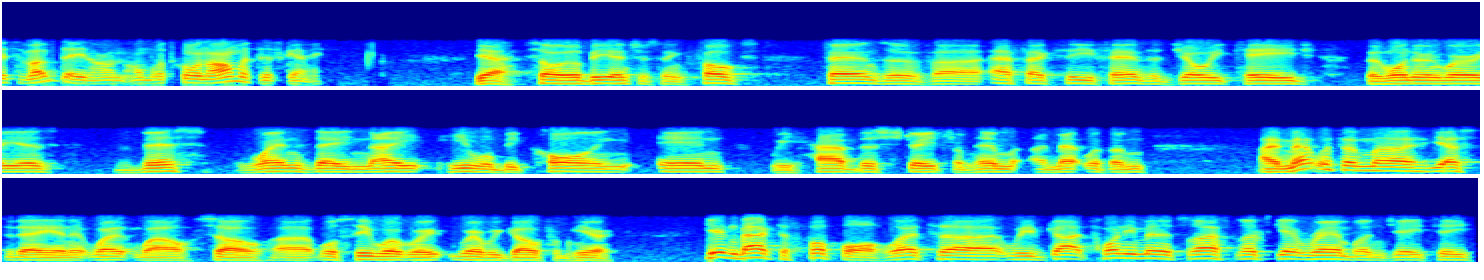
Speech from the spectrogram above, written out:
get some update on on what's going on with this guy. Yeah, so it'll be interesting, folks. Fans of uh, FXE, fans of Joey Cage, been wondering where he is. This Wednesday night, he will be calling in. We have this straight from him. I met with him. I met with him uh, yesterday, and it went well. So uh, we'll see where we where we go from here. Getting back to football, let's. Uh, we've got 20 minutes left. Let's get rambling, JT.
